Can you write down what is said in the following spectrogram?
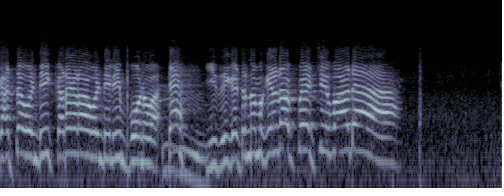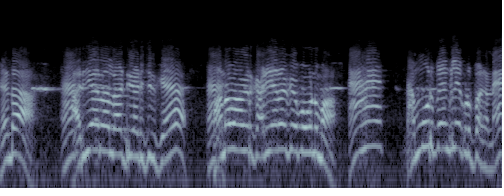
கட்ட வண்டி கடகரா வண்டிலையும் போனவ. இது கிட்ட நமக்கு என்னடா பேச்சு? வாடா. ஏண்டா? ஹரியானா லாட்டரி அடிச்சிருக்க. பணம் வாங்குறதுக்கு ஹரியானாக்கே போகணுமா? நம்ம ஊர் பேங்க்லயே கொடுப்பாங்கண்ணே.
